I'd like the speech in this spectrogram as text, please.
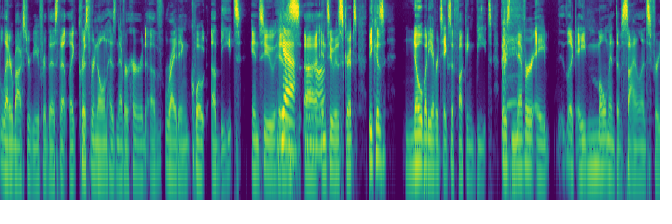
Letterboxd review for this that like Christopher Nolan has never heard of writing quote a beat into his Yeah, uh uh-huh. into his scripts because nobody ever takes a fucking beat. There's never a like a moment of silence for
